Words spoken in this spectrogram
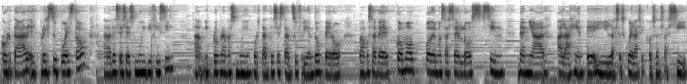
cortar el presupuesto. A veces es muy difícil um, y programas muy importantes están sufriendo, pero vamos a ver cómo podemos hacerlos sin dañar a la gente y las escuelas y cosas así.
